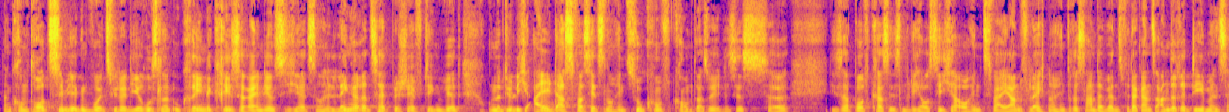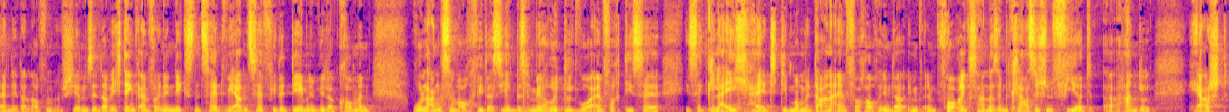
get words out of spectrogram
Dann kommt trotzdem irgendwo jetzt wieder die Russland-Ukraine-Krise rein, die uns sicher jetzt noch eine längere Zeit beschäftigen wird. Und natürlich all das, was jetzt noch in Zukunft kommt. Also dieses, äh, dieser Podcast ist natürlich auch sicher auch in zwei Jahren vielleicht noch interessanter, werden es wieder ganz andere Themen sein, die dann auf dem Schirm sind. Aber ich denke einfach, in der nächsten Zeit werden sehr viele Themen wieder kommen, wo langsam auch wieder sich ein bisschen mehr rüttelt, wo einfach diese, diese Gleichheit Gleichheit, die momentan einfach auch in der, im, im Forex-Handel, also im klassischen Fiat-Handel herrscht,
